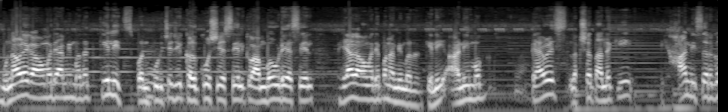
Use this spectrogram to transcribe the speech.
मुनावळे गावामध्ये आम्ही मदत केलीच. पण पुढचे जी कळकोशी असेल किंवा आंबवडे असेल या गावामध्ये पण आम्ही मदत केली. आणि मग त्यावेळेस लक्षात आलं की हा निसर्ग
